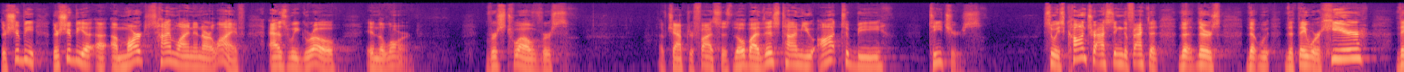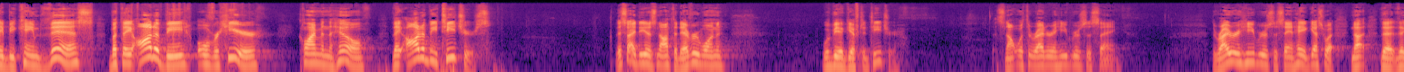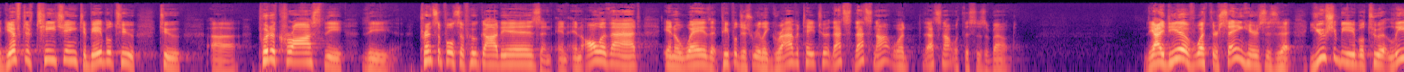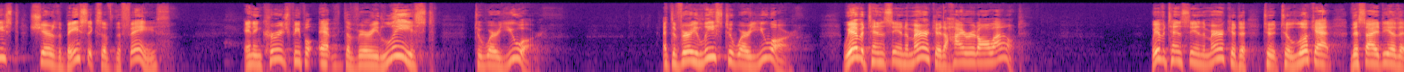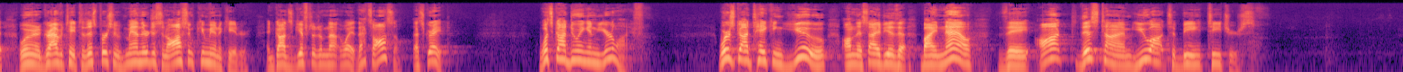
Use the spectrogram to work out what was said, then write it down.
There should be, there should be a, a marked timeline in our life as we grow in the Lord. Verse 12, verse of chapter 5 says, Though by this time you ought to be teachers. So he's contrasting the fact that, that, there's, that, w- that they were here, they became this, but they ought to be over here climbing the hill. They ought to be teachers. This idea is not that everyone would be a gifted teacher. That's not what the writer of Hebrews is saying. The writer of Hebrews is saying, hey, guess what? Not the, the gift of teaching, to be able to, to uh, put across the, the principles of who God is and, and, and all of that in a way that people just really gravitate to it, that's, that's, not what, that's not what this is about. The idea of what they're saying here is, is that you should be able to at least share the basics of the faith and encourage people at the very least to where you are. At the very least to where you are. We have a tendency in America to hire it all out. We have a tendency in America to, to, to look at this idea that we're going to gravitate to this person. Man, they're just an awesome communicator, and God's gifted them that way. That's awesome. That's great. What's God doing in your life? Where's God taking you on this idea that by now they ought, this time, you ought to be teachers?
